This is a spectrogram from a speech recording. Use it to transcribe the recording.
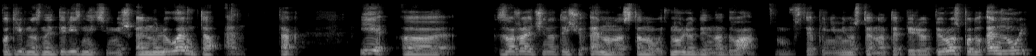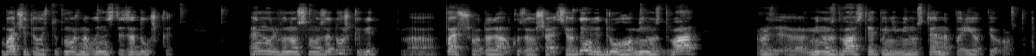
потрібно знайти різницю між n0 та n. Так? І е, зважаючи на те, що n у нас становить 0,1 на 2 в степені мінус t на t період піврозпаду, n0, бачите, ось тут можна винести задушки. N0 виносимо задушки, від е, першого доданку залишається 1, від другого мінус 2, роз- е, мінус 2 в степені мінус t на період піврозпаду.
